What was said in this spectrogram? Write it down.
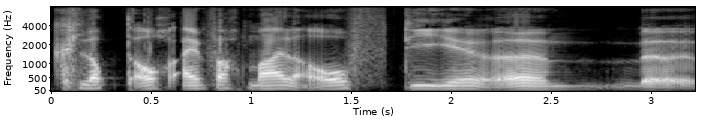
kloppt auch einfach mal auf die ähm, äh,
